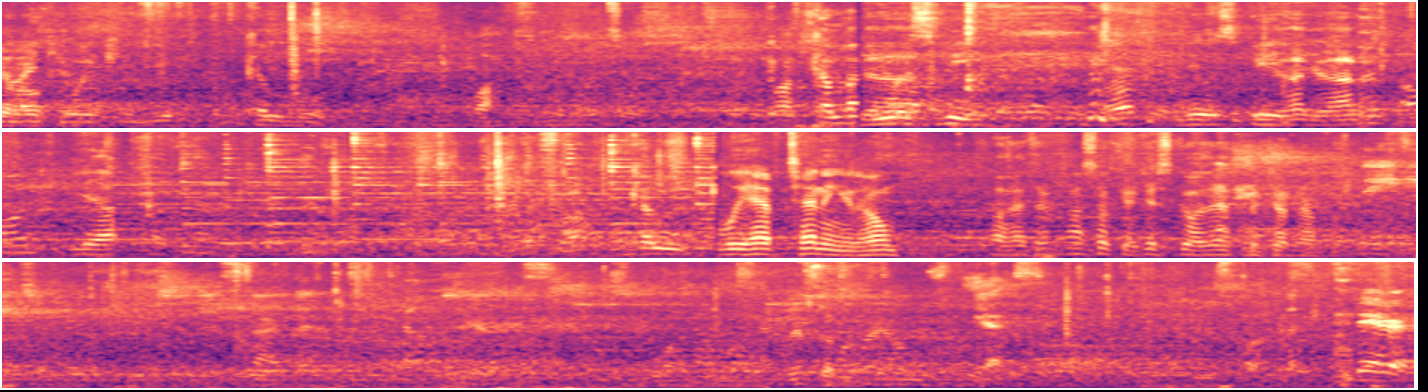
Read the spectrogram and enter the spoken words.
Yeah, right okay. working. You come move. What? Come back. USB. USB. You have, you have it? Yeah. Come. We have tanning at home. Oh, That's okay. Just go there. Pick your number. There.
